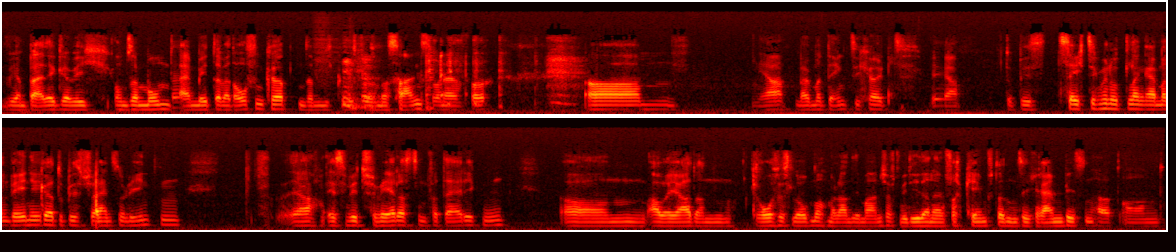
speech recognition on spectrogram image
wir haben beide, glaube ich, unseren Mund einen Meter weit offen gehabt und haben nicht gewusst, was wir sagen sollen einfach. Ähm, ja, weil man denkt sich halt, ja, du bist 60 Minuten lang einmal weniger, du bist schon 1-0 hinten. Ja, es wird schwer, das zum Verteidigen. Ähm, aber ja, dann großes Lob nochmal an die Mannschaft, wie die dann einfach kämpft hat und sich reinbissen hat und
